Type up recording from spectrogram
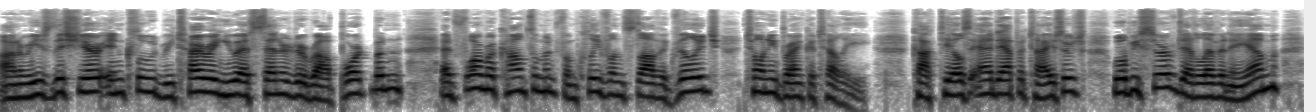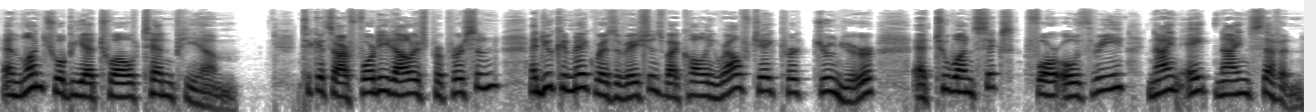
Honorees this year include retiring U.S. Senator Rob Portman and former councilman from Cleveland Slavic Village, Tony Brancatelli. Cocktails and appetizers will be served at 11 a.m. and lunch will be at 12:10 p.m. Tickets are $40 per person, and you can make reservations by calling Ralph Jake Pert Jr. at 216-403-9897.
